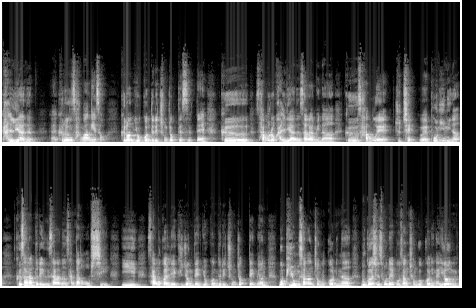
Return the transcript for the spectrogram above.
관리하는 그런 상황에서 그런 요건들이 충족됐을 때 그 사무를 관리하는 사람이나 그 사무의 주체, 본인이나 그 사람들의 의사는 상관없이 이 사무 관리에 규정된 요건들이 충족되면 뭐 비용 상환 청구권이나 무과실 손해 보상 청구권이나 이런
